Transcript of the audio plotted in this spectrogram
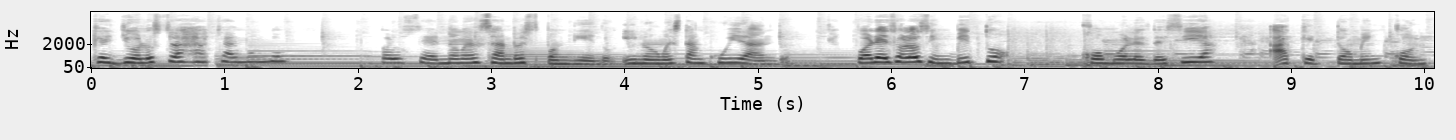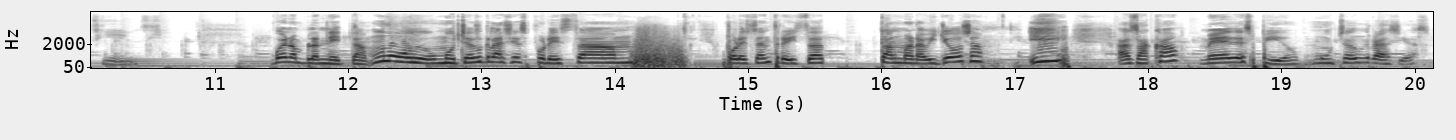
que yo los traje aquí al mundo, pero ustedes no me están respondiendo y no me están cuidando. Por eso los invito, como les decía, a que tomen conciencia. Bueno, planeta, muchas gracias por esta, por esta entrevista tan maravillosa. Y hasta acá me despido. Muchas gracias.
